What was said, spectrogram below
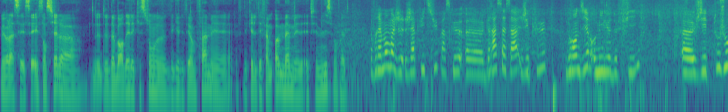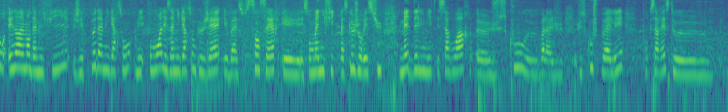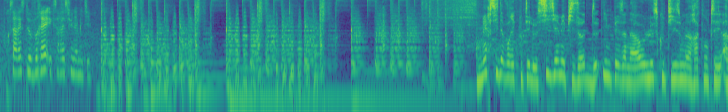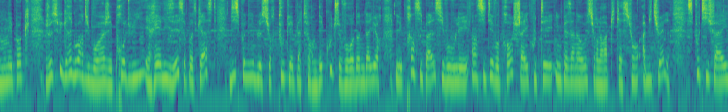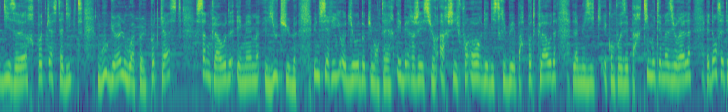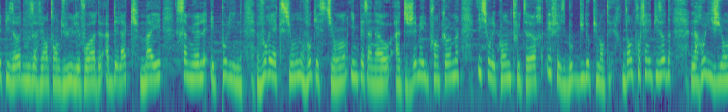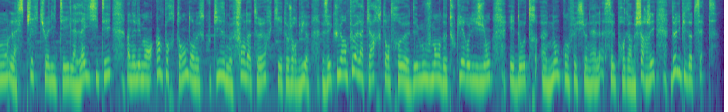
mais voilà, c'est essentiel euh, d'aborder les questions euh, d'égalité homme-femme et d'égalité femmes-hommes même et, de féminisme en fait. Vraiment, moi j'appuie dessus parce que grâce à ça, j'ai pu grandir au milieu de filles euh, j'ai toujours énormément d'amis filles, j'ai peu d'amis garçons, mais au moins les amis garçons que j'ai eh ben, sont sincères et, sont magnifiques parce que j'aurais su mettre des limites et savoir euh, jusqu'où euh, voilà, je peux aller pour que ça reste pour que ça reste vrai et que ça reste une amitié. Merci d'avoir écouté le sixième épisode de Impezanao, le scoutisme raconté à mon époque. Je suis Grégoire Dubois, j'ai produit et réalisé ce podcast, disponible sur toutes les plateformes d'écoute. Je vous redonne d'ailleurs les principales si vous voulez inciter vos proches à écouter Impezanao sur leur application habituelle, Spotify, Deezer, Podcast Addict, Google ou Apple Podcast, SoundCloud et même YouTube. Une série audio documentaire hébergée sur archive.org et distribuée par PodCloud. La musique est composée par Timothée Mazurel. Et dans cet épisode, vous avez entendu les voix de Abdelak, Maë, Samuel et Pauline. Vos réactions, vos questions, impezanao at gmail.com et sur les comptes Twitter et Facebook du documentaire. Dans le prochain épisode, la religion, la spiritualité, la laïcité, un élément important dans le scoutisme fondateur qui est aujourd'hui vécu un peu à la carte entre des mouvements de toutes les religions et d'autres confessionnel. C'est le programme chargé de l'épisode 7.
